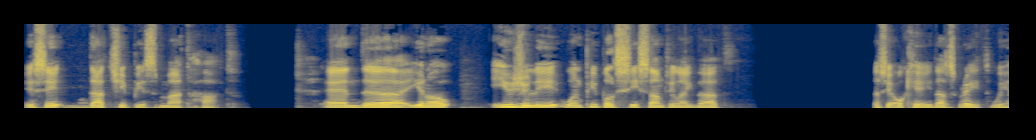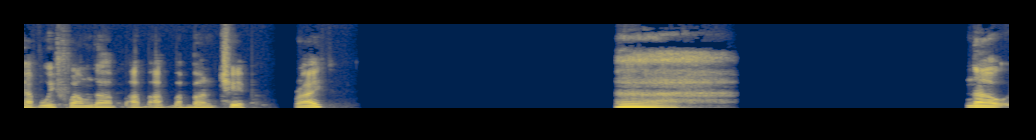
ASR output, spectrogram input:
You see that chip is mad hot and uh, you know, usually when people see something like that, they say, "Okay, that's great. We have we found a a, a, a burnt chip, right?" now,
